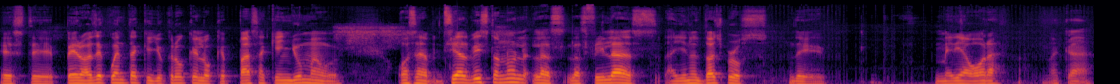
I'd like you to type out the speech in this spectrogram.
Este, pero haz de cuenta que yo creo que lo que pasa aquí en Yuma, o sea, si has visto, ¿no? Las, las filas ahí en el Dutch Bros de media hora acá.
